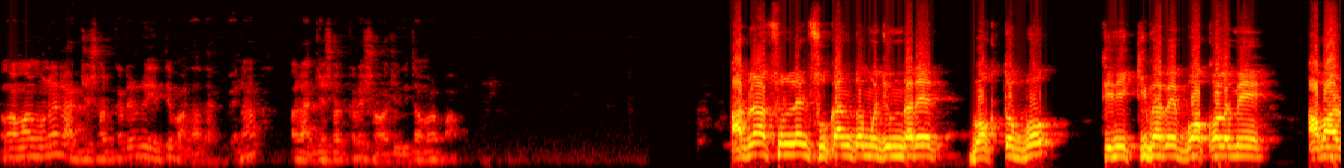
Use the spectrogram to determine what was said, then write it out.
এবং আমার মনে হয় রাজ্য সরকারেরও এতে বাধা থাকবে না বা রাজ্য সরকারের সহযোগিতা আমরা পাবো। আপনারা শুনলেন সুকান্ত মজুমদারের বক্তব্য। তিনি কীভাবে বকলমে আবার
